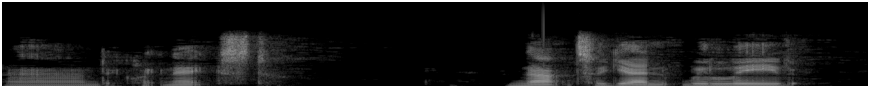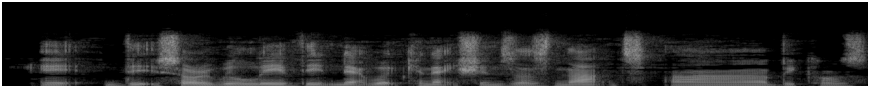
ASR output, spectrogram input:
and click next. NAT again we'll leave it the, sorry we'll leave the network connections as NAT uh, because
